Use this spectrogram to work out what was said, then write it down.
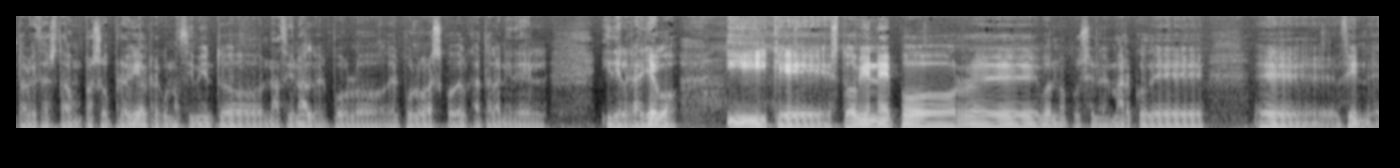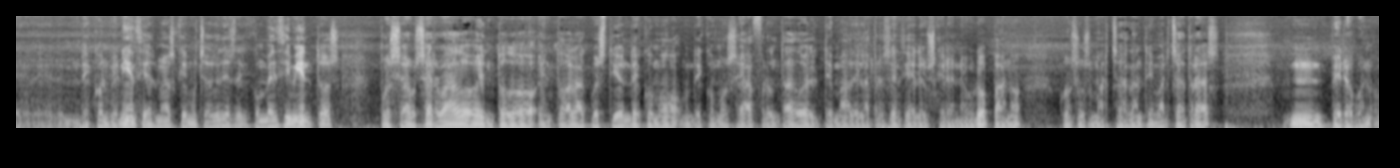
tal vez hasta un paso previo al reconocimiento nacional del pueblo, del pueblo vasco, del catalán y del, y del gallego y que esto viene por bueno pues en el marco de eh, en fin, de, conveniencias más que muchas veces de convencimientos, pues se ha observado en todo en toda la cuestión de cómo de cómo se ha afrontado el tema de la presencia del euskera en Europa, ¿no? Con sus marcha adelante y marcha atrás. Mm, pero bueno,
